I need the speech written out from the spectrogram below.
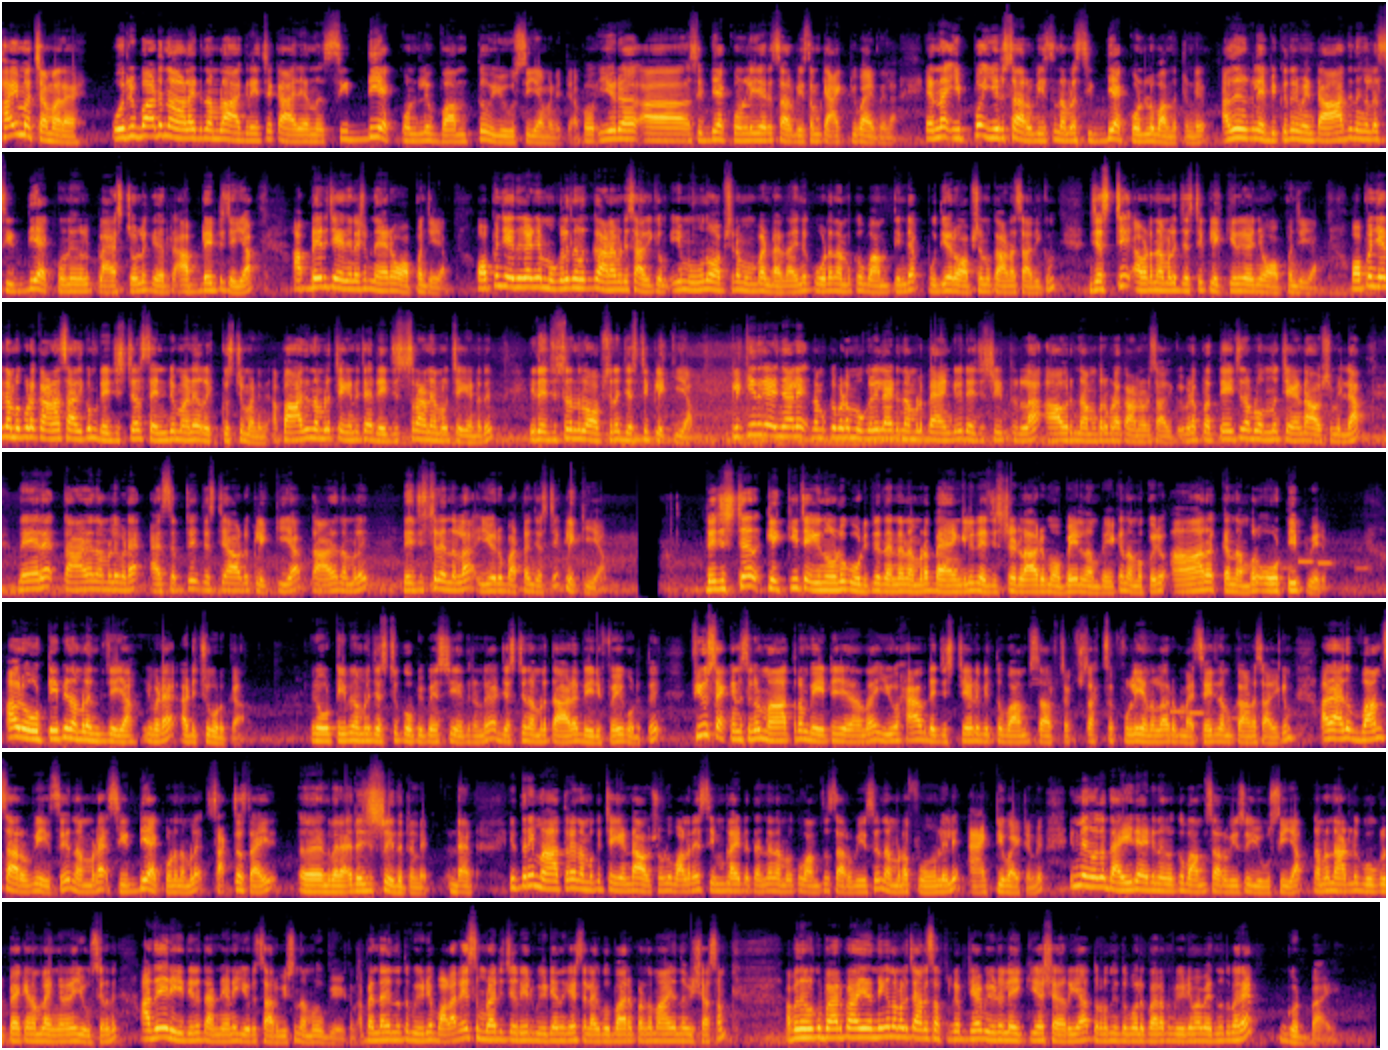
Hi മച്ചാമാരെ. ഒരുപാട് നാളായിട്ട് നമ്മൾ ആഗ്രഹിച്ച കാര്യമാണ് സിഡി അക്കൗണ്ടിൽ വംതു യൂസ് ചെയ്യാൻ വേണ്ടിയിട്ട്. അപ്പോൾ ഈ ഒരു സിഡി അക്കൗണ്ടിൽ ഈ ഒരു സർവീസ് നമുക്ക് ആക്റ്റീവ് ആയിരുന്നില്ല. എന്നാൽ ഇപ്പോൾ ഈ ഒരു സർവീസ് നമ്മൾ സിഡി അക്കൗണ്ടിൽ വന്നിട്ടുണ്ട്. അത് നിങ്ങൾക്ക് ലഭിക്കുന്നതിന് വേണ്ടി ആദ്യം നിങ്ങളുടെ സിഡി അക്കൗണ്ട് നിങ്ങൾ പ്ലേ സ്റ്റോറിൽ കയറിയിട്ട് അപ്ഡേറ്റ് ചെയ്യാം. അപ്ഡേറ്റ് ചെയ്തതിനു ശേഷം നേരെ ഓപ്പൺ ചെയ്യാം. ഓപ്പൺ ചെയ്ത് കഴിഞ്ഞാൽ മുകളിൽ നിങ്ങൾക്ക് കാണാൻ വേണ്ടി സാധിക്കും. ഈ മൂന്ന് ഓപ്ഷൻ മുമ്പ് ഉണ്ടായിരുന്നു അതിന്റെ കൂടെ നമുക്ക് വംത്തിന്റെ പുതിയൊരു ഓപ്ഷൻ നമുക്ക് കാണാൻ സാധിക്കും. ജസ്റ്റ് അവിടെ നമ്മൾ ജസ്റ്റ് ക്ലിക്ക് ചെയ്ത് കഴിഞ്ഞാൽ ഓപ്പൺ ചെയ്യാം. ഓപ്പൺ ചെയ്ത് നമുക്ക് ഇവിടെ കാണാൻ സാധിക്കും register send money request money അപ്പോൾ ആദ്യം നമ്മൾ ചെയ്യേണ്ടത് രജിസ്റ്റർ ആണ് നമ്മൾ ചെയ്യേണ്ടത്. ഈ രജിസ്റ്റർ എന്നുള്ള ഓപ്ഷൻ ജസ്റ്റ് ക്ലിക്ക് ചെയ്യാം. ക്ലിക്ക് ചെയ്ത് കഴിഞ്ഞാൽ നമുക്ക് ഇവിടെ മുകളിലായിട്ട് നമ്മൾ ബാങ്കിൽ രജിസ്റ്റർ ചെയ്തിട്ടുള്ള ആ ഒരു നമ്പർ ഇവിടെ കാണാൻ സാധിക്കും. ഇവിടെ പ്രത്യേകിച്ച് നമ്മൾ ഒന്നും ചെയ്യേണ്ട ആവശ്യമില്ല. നേരെ താഴെ നമ്മളിവിടെ അക്സെപ്റ്റ് ജസ്റ്റ് ആ ഒരു ക്ലിക്ക് ചെയ്യുക. താഴെ നമ്മൾ രജിസ്റ്റർ എന്നുള്ള ഈ ഒരു ബട്ടൺ ജസ്റ്റ് ക്ലിക്ക് ചെയ്യാം. രജിസ്റ്റർ ക്ലിക്ക് ചെയ്യുന്നതോട് കൂടിയിട്ട് തന്നെ നമ്മുടെ ബാങ്കിൽ രജിസ്റ്റർ ഉള്ള ആ ഒരു മൊബൈൽ നമ്പറിലേക്ക് നമുക്കൊരു ആറക്ക നമ്പർ ഒ ടി പി വരും. ആ ഒരു ഒ ടി പി നമ്മൾ എന്ത് ചെയ്യുക ഇവിടെ അടിച്ചു കൊടുക്കുക ഒരു ഒ ടി പി നമ്മൾ ജസ്റ്റ് കോപ്പി പേസ്റ്റ് ചെയ്തിട്ടുണ്ട്. ജസ്റ്റ് നമ്മൾ താഴെ വെരിഫൈ കൊടുത്ത് ഫ്യൂ സെക്കൻഡ്സുകൾ മാത്രം വെയിറ്റ് ചെയ്താൽ മതി. You have registered with Wam successfully എന്നുള്ള ഒരു മെസ്സേജ് നമുക്ക് കാണാൻ സാധിക്കും. അതായത് വാം സർവീസ് നമ്മുടെ സിഡി അക്കൗണ്ട് നമ്മൾ സക്സസ് ആയി എന്താ പറയുക രജിസ്റ്റർ ചെയ്തിട്ടുണ്ട്. ഡൺ ഇത്രയും മാത്രമേ നമുക്ക് ചെയ്യേണ്ട ആവശ്യമുള്ളൂ. വളരെ സിമ്പിളായിട്ട് തന്നെ നമുക്ക് വംസ് സർവീസ് നമ്മുടെ ഫോണിൽ ആക്റ്റീവ് ആയിട്ടുണ്ട്. ഇനി നിങ്ങൾക്ക് ധൈര്യമായിട്ട് നിങ്ങൾക്ക് വം സർവീസ് യൂസ് ചെയ്യാം. നമ്മുടെ നാട്ടിൽ ഗൂഗിൾ പേ ഒക്കെ നമ്മൾ എങ്ങനെയാണ് യൂസ് ചെയ്യുന്നത്? അതേ രീതിയിൽ തന്നെയാണ് ഈ ഒരു സർവീസ് നമ്മൾ ഉപയോഗിക്കുന്നത്. അപ്പോൾ എന്തായാലും ഇന്നത്തെ വീഡിയോ വളരെ സിമ്പിളായിട്ട് ചെറിയൊരു വീഡിയോ എന്ന് കേസ് എല്ലാവർക്കും ഉപകാരപ്രദമായെന്ന വിശ്വാസം. അപ്പോൾ നിങ്ങൾക്ക് ഉപകാരപ്രദമായിരുന്നെങ്കിൽ നമ്മൾ ചാനൽ സബ്സ്ക്രൈബ് ചെയ്യുക വീഡിയോ ലൈക്ക് ചെയ്യുക ഷെയർ ചെയ്യുക. തുടർന്ന് ഇതുപോലെ പല വീഡിയോ വരുന്നത് വരെ ഗുഡ് ബൈ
